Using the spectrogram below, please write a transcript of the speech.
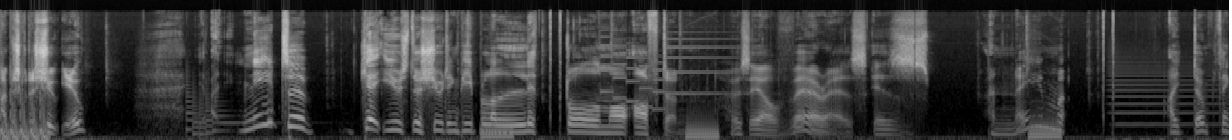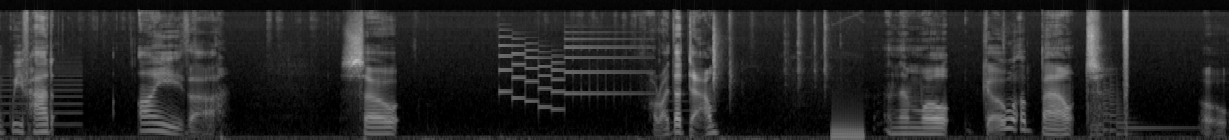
I'm just going to shoot you. I need to get used to shooting people a little more often. Jose Alvarez is a name I don't think we've had either. So, I'll write that down. And then we'll go about... Uh oh.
